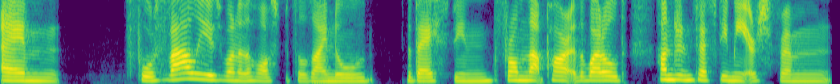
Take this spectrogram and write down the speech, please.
um Forth Valley is one of the hospitals I know the best being from that part of the world. 150 metres from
